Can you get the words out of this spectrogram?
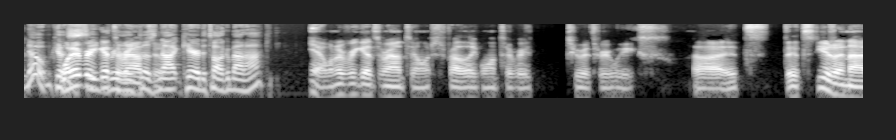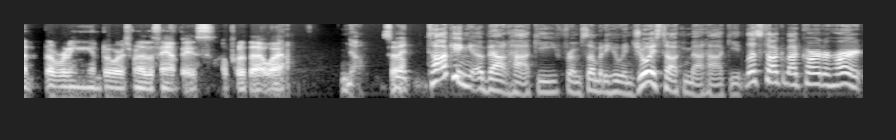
no, because whenever he he gets really around does not care to talk about hockey. Yeah, whenever he gets around to him, which is probably like once every two or three weeks, uh, it's it's usually not a ringing endorsement of the fan base. I'll put it that way. No. So But talking about hockey from somebody who enjoys talking about hockey, let's talk about Carter Hart.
